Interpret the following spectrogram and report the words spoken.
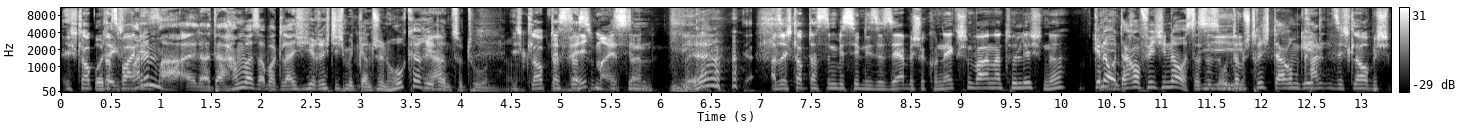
Ich glaube, das denkst, war warte mal, Alter, da haben wir es aber gleich hier richtig mit ganz schön Hochkarätern Ja. zu tun. Ich glaube, dass das Weltmeistern. Ein bisschen, Ja. also ich glaube, dass ein bisschen diese serbische Connection war natürlich, ne? Genau, und darauf will ich hinaus, dass es unterm Strich darum geht, Kannten sich, glaube ich,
